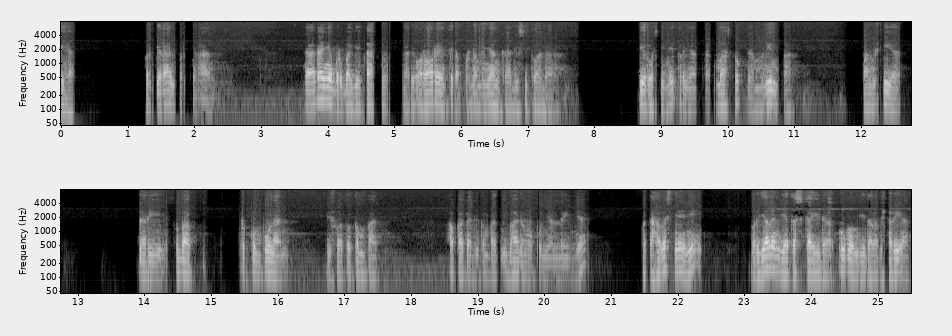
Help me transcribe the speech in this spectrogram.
Iya perkiraan-perkiraan. Dan adanya berbagai kasus dari orang-orang yang tidak pernah menyangka di situ ada virus ini ternyata masuk dan menimpa manusia dari sebab perkumpulan di suatu tempat apakah di tempat ibadah maupun yang lainnya maka harusnya ini berjalan di atas kaidah umum di dalam syariat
